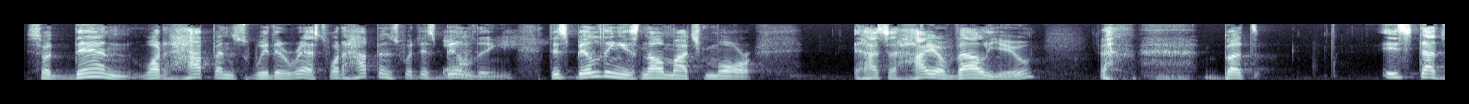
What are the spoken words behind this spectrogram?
So then what happens with the rest? What happens with this building? Yeah. This building is now much more it has a higher value. but is that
